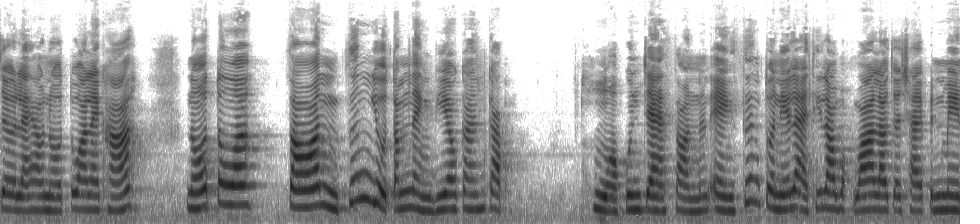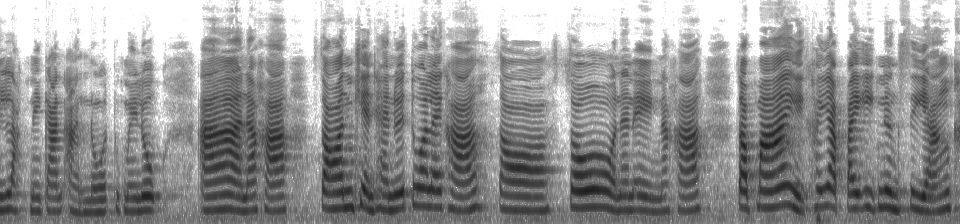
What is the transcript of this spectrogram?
เจอแล้วโน้ตตัวอะไรคะ โน้ตตัวซอนซึ่งอยู่ตำแหน่งเดียวกันกับหัวกุญแจซอนนั่นเอง ซึ่งตัวนี้แหละที่เราบอกว่าเราจะใช้เป็นเมนหลักในการอ่านโน้ตถูกไหมลูก อ่านะคะซอนเขียนแทนด้วยตัวอะไรคะซอโซนั่นเองนะคะ ต่อไปขยับไปอีกหนึ่งเสียงค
